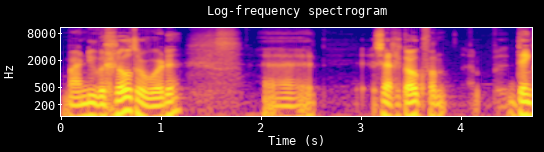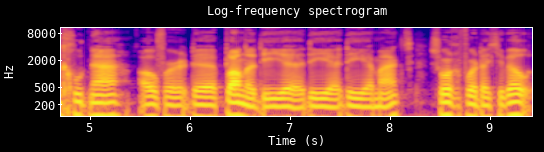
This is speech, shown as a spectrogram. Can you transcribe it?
maar nu we groter worden, uh, zeg ik ook van denk goed na over de plannen die, die, die je maakt. Zorg ervoor dat je wel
